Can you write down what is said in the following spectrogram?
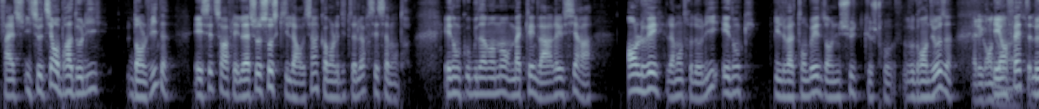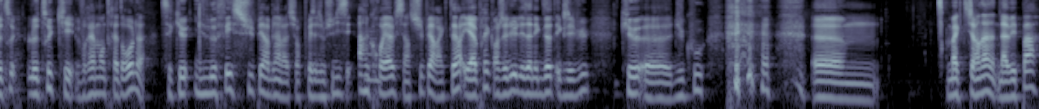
Enfin, il se tient au bras d'Holly dans le vide et essaie de se rappeler. La seule chose qui la retient, comme on l'a dit tout à l'heure, c'est sa montre. Et donc, au bout d'un moment, McLean va réussir à enlever la montre d'Holly et donc il va tomber dans une chute que je trouve grandiose. Elle est grande. Et en fait, le truc, le truc qui est vraiment très drôle, c'est qu'il le fait super bien la surprise. Et je me suis dit, c'est incroyable, c'est un super acteur. Et après, quand j'ai lu les anecdotes et que j'ai vu que euh, du coup, euh, McTiernan n'avait pas,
